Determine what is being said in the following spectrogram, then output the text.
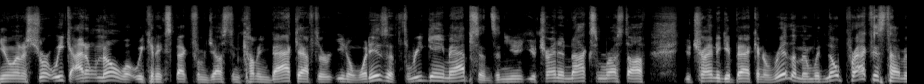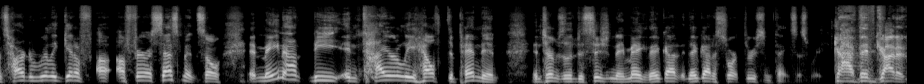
You know, in a short week, I don't know what we can expect from Justin coming back after, you know, what is a three game absence. And you, are trying to knock some rust off. You're trying to get back in a rhythm. And with no practice time, it's hard to really get a, a, a fair assessment. So it may not be entirely health dependent in terms of the decision they make. They've got they've got to sort through some things this week. God, they've got to,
